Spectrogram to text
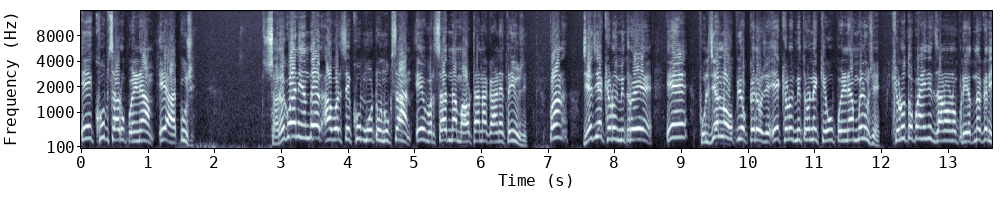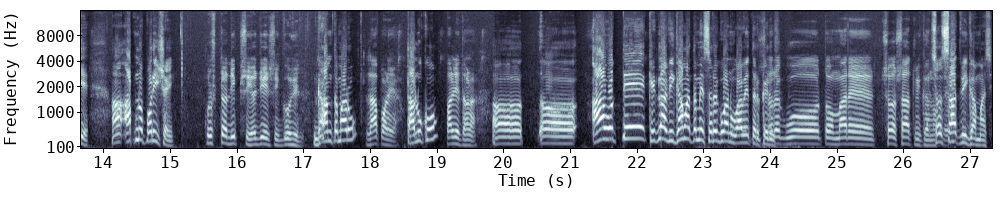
એ ખૂબ સારું પરિણામ એ આપ્યું છે. સરગવાની અંદર આ વર્ષે ખૂબ મોટું નુકસાન એ વરસાદના માવઠાના કારણે થયું છે. પણ જે જે ખેડૂત મિત્રોએ એ ફૂલજેલનો ઉપયોગ કર્યો છે એ ખેડૂત મિત્રોને કેવું પરિણામ મળ્યું છે ખેડૂતો પાસેથી જ જાણવાનો પ્રયત્ન કરીએ. આપનો પરિચય. કૃષ્ણદીપસિંહ અજયસિંહ ગોહિલ. ગામ તમારું? લાપાળિયા તાલુકો? પાલીતાણા. આ વખતે કેટલા વીઘામાં તમે સરગવાનું વાવેતર કર્યું? સરગવો તો મારે છ સાત વીઘા છ સાત વીઘામાં છે.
